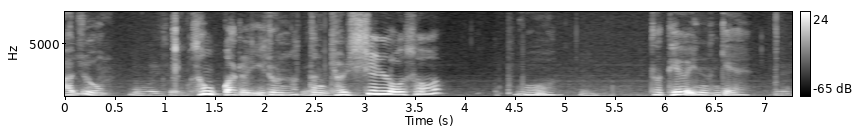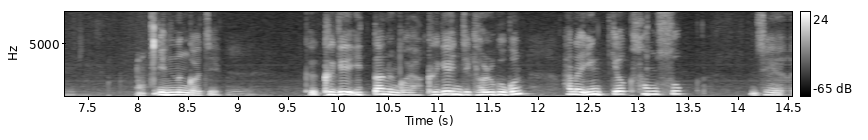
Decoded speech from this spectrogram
아주. 성과를 이룬 어떤 네. 결실로서 뭐, 음. 더 되어 있는 게 네. 있는 거지. 네. 그, 그게 있다는 거야. 그게 이제 결국은 하나 인격, 성숙, 이제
